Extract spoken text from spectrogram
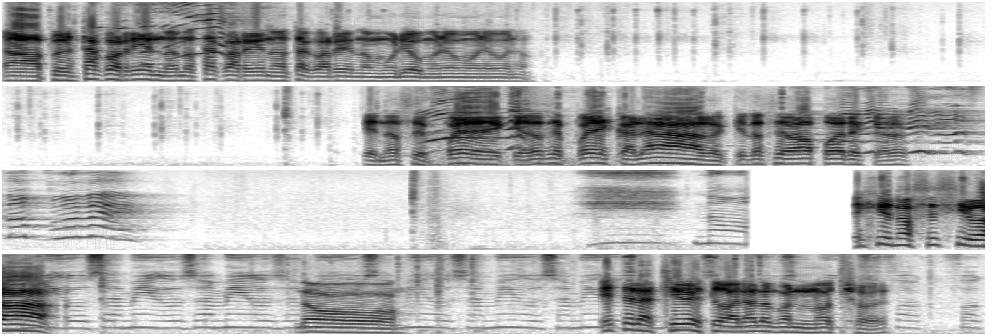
Ah, pero está corriendo, no está corriendo, no está corriendo. Murió, murió, murió, murió. Que no se puede, que no se puede escalar, que no se va a poder escalar. Amigos, no pude. No, Es que no sé si va... amigos, amigos, amigos, No. amigos, amigos, amigos. Este era chive, amigos, estuvo hablando amigos, con un 8, amigos, fuck, fuck.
